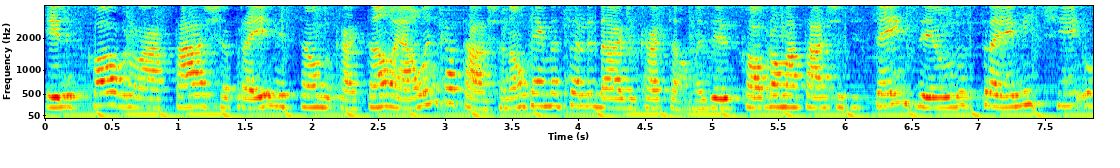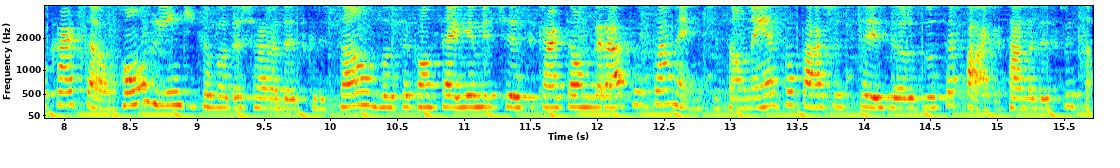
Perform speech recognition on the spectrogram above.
Eles cobram a taxa para emissão do cartão, é a única taxa, não tem mensalidade o cartão, mas eles cobram uma taxa de 6 euros para emitir o cartão. Com o link que eu vou deixar na descrição, você consegue emitir esse cartão gratuitamente. Então nem essa taxa de 6 euros você paga, tá na descrição,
